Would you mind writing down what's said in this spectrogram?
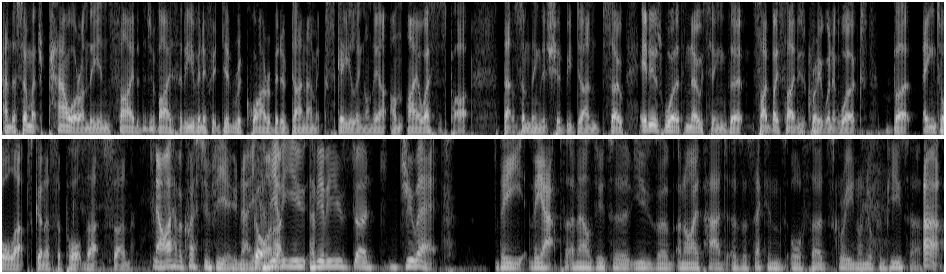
and there's so much power on the inside of the device that even if it did require a bit of dynamic scaling on the on iOS's part, that's something that should be done. So it is worth noting that side by side is great when it works, but ain't all apps going to support that, son. Now I have a question for you, Nate. Go have on, you I- ever used Have you ever used uh, Duet? The, the app that allows you to use a, an iPad as a second or third screen on your computer. Ah,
